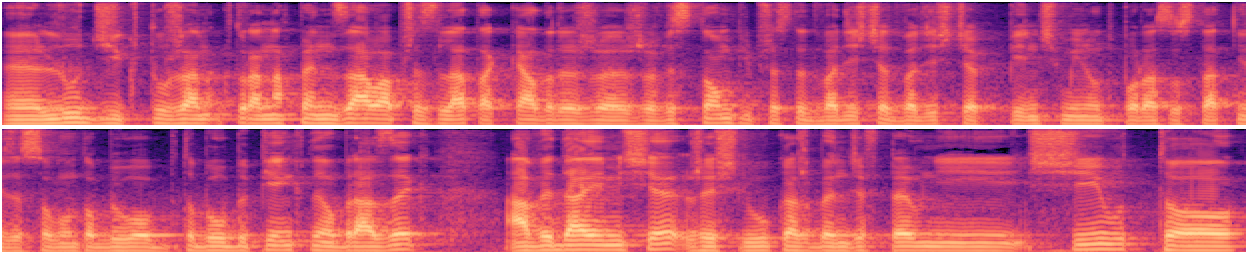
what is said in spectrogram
e, ludzi, która, która napędzała przez lata kadrę, że, że wystąpi przez te 20-25 minut po raz ostatni ze sobą, to, było, to byłby piękny obrazek, a wydaje mi się, że jeśli Łukasz będzie w pełni sił, to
